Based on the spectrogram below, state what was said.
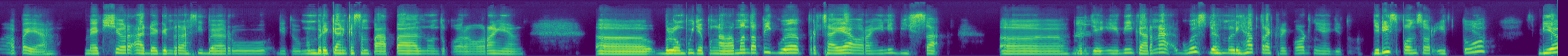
apa ya make sure ada generasi baru gitu, memberikan kesempatan untuk orang-orang yang uh, belum punya pengalaman, tapi gue percaya orang ini bisa uh, ngerjain ini karena gue sudah melihat track recordnya gitu. Jadi sponsor itu yeah. dia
